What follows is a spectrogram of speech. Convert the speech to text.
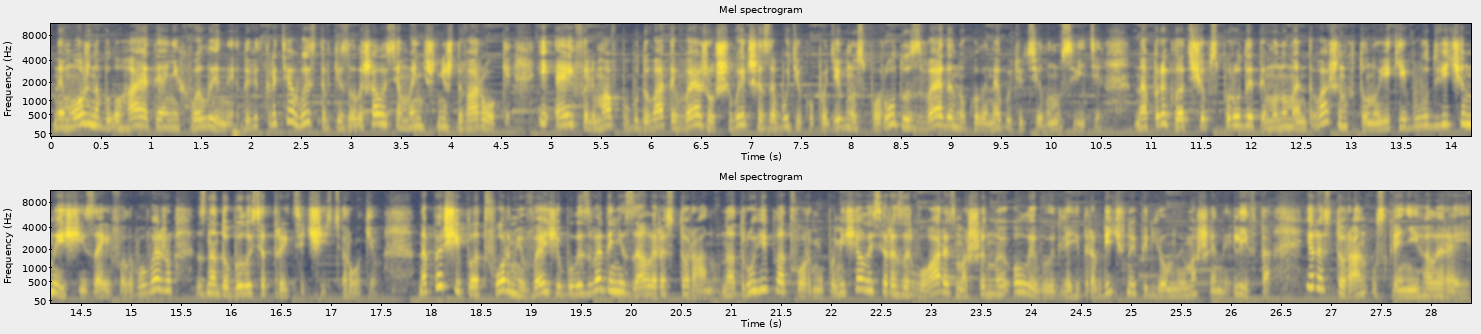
Не можна було гаяти ані хвилини. До відкриття виставки залишалося менш ніж два роки, і Ейфель мав побудувати вежу швидше за будь-яку подібну споруду, зведену коли-небудь у цілому світі. Наприклад, щоб спорудити монумент Вашингтону, який був удвічі нижчий за Ейфелеву вежу, знадобилося 36 років. На першій платформі вежі були зведені зали ресторану. На другій платформі поміщалися резервуари з машинною оливою для гідравлічної підйомної машини ліфта і ресторан у скляній галереї.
